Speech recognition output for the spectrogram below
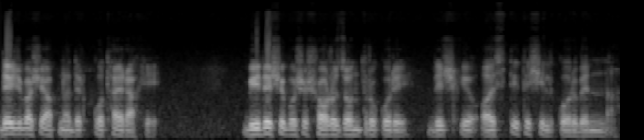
দেশবাসী আপনাদের কোথায় রাখে। বিদেশে বসে ষড়যন্ত্র করে দেশকে অস্থিতিশীল করবেন না।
